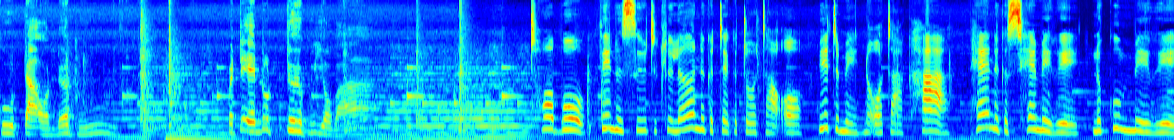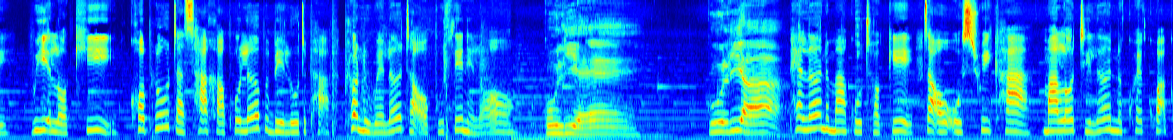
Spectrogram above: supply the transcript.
ကူတာအော်ဒဘူးပတေဒုတေကူယောပါထောဘသင်းစူတကလနကတကတောတာအော်မြစ်တမေနော်တာခါဖဲနကဆဲမေရေနကုမေရေဝီအလော်ခီခေါပလိုတာစာခါဖိုလပဘေလိုတဖာဖလော်နူဝဲလတာအော်ပူစင်းနေလောကိုလီရဲ့ กูลียาเพลนมากูทอเกจะเอาอุสวีคามาโลติเลนแควควัก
